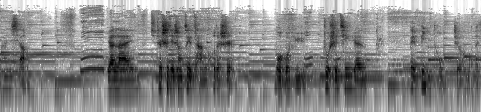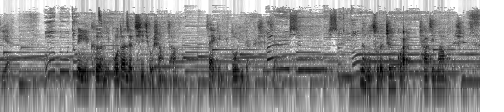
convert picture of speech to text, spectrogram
安详。原来这世界上最残酷的事，莫过于注视亲人被病痛折磨的脸。那一刻，你不断的祈求上苍，再给你多一点的时间。那么粗的针管插进妈妈的身体，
